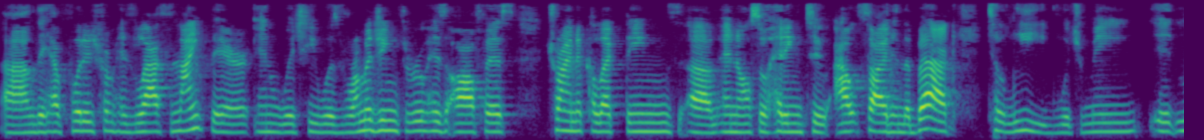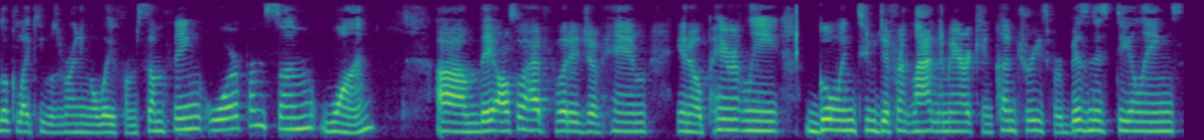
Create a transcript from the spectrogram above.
Um, they have footage from his last night there in which he was rummaging through his office, trying to collect things, um, and also heading to outside in the back to leave, which made it look like he was running away from something or from someone. Um, they also had footage of him, you know, apparently going to different Latin American countries for business dealings.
